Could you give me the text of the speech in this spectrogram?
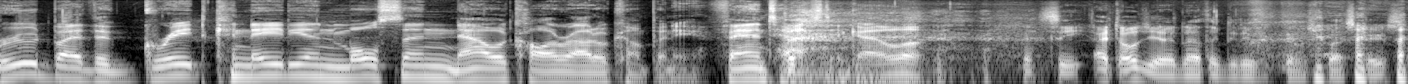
Brewed by the great Canadian Molson, now a Colorado company. Fantastic. I love it. See, I told you it had nothing to do with Ghostbusters.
